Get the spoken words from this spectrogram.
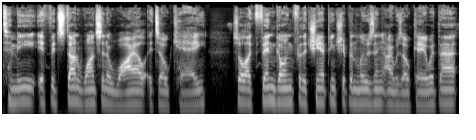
to me, if it's done once in a while, it's okay. So, like Finn going for the championship and losing, I was okay with that.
